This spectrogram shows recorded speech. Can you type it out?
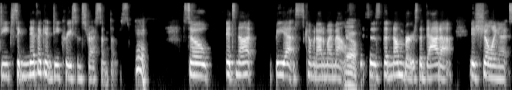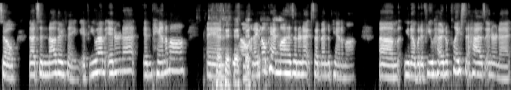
de- significant decrease in stress symptoms. Hmm. So it's not BS coming out of my mouth. Yeah. This is the numbers, the data is showing it. So that's another thing. If you have internet in Panama, and you know, and I know Panama has internet because I've been to Panama. Um, you know, but if you have a place that has internet,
